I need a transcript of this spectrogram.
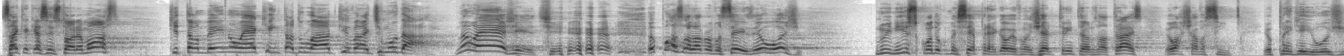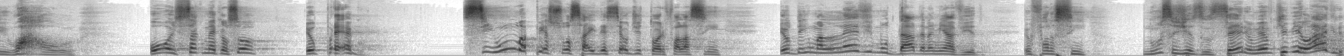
Sabe o que, é que essa história mostra? Que também não é quem está do lado que vai te mudar. Não é, gente. eu posso falar para vocês, eu hoje, no início, quando eu comecei a pregar o Evangelho 30 anos atrás, eu achava assim, eu preguei hoje, uau! Hoje, sabe como é que eu sou? eu prego. Se uma pessoa sair desse auditório e falar assim, eu dei uma leve mudada na minha vida, eu falo assim, nossa Jesus, sério mesmo? Que milagre!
